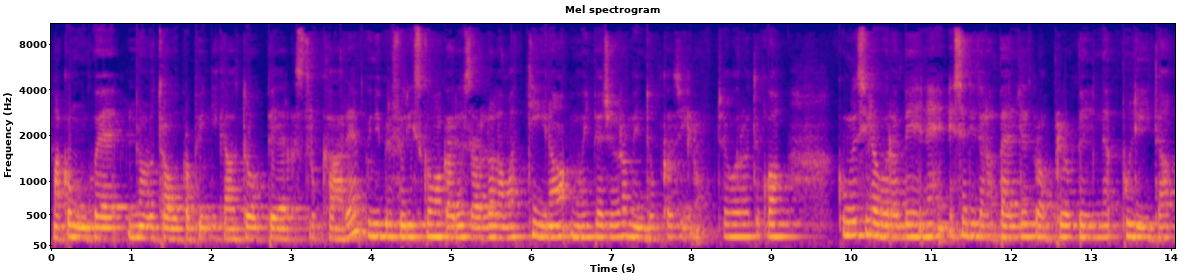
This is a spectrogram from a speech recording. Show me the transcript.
ma comunque non lo trovo proprio indicato per struccare, quindi preferisco magari usarlo la mattina, ma mi piace veramente un casino. Cioè guardate qua come si lavora bene e sentite la pelle proprio ben pulita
